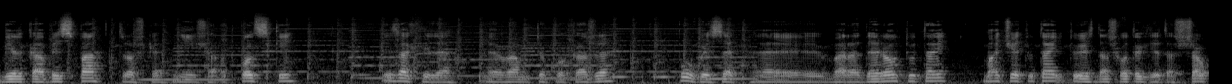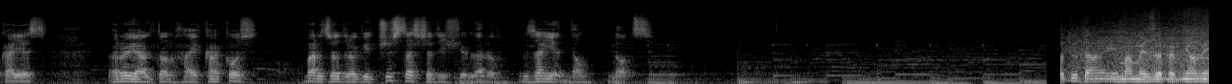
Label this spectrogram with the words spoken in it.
Wielka wyspa, troszkę mniejsza od Polski. I za chwilę e, Wam to pokażę. Półwysep e, Varadero tutaj. Macie tutaj, tu jest nasz hotel, gdzie ta strzałka jest. Royalton High Cacos. Bardzo drogie, 340 dolarów za jedną noc. Tutaj mamy zapewnione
